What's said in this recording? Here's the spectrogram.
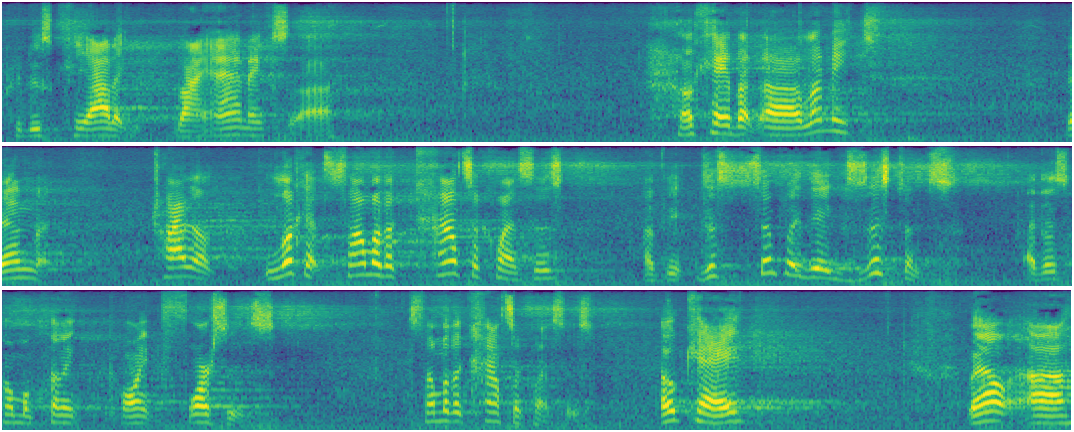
produce chaotic dynamics. Okay, but uh, let me then try to look at some of the consequences of the, just simply the existence of this homoclinic point forces. Some of the consequences. Okay, well, uh,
